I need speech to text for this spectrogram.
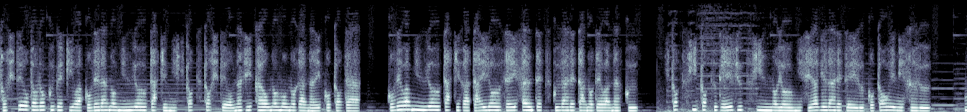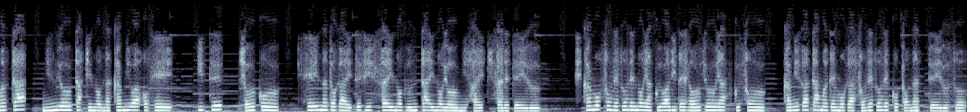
そして驚くべきはこれらの人形たちに一つとして同じ顔のものがないことだ。これは人形たちが大量生産で作られたのではなく、一つ一つ芸術品のように仕上げられていることを意味する。また、人形たちの中には歩兵、いて、将校、騎兵などがいて実際の軍隊のように配置されている。しかもそれぞれの役割で表情や服装、髪型までもがそれぞれ異なっているぞ。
